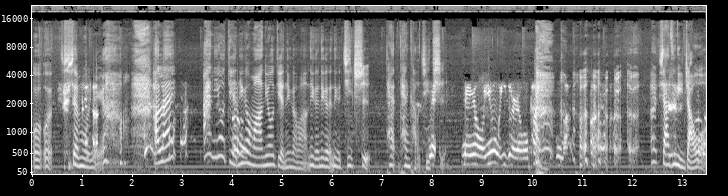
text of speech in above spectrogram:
我我羡慕你。好来啊，你有点那个吗？你有点那个吗？那个那个那个鸡翅碳碳烤鸡翅，没有，因为我一个人，我怕你吃不完。下次你找我。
